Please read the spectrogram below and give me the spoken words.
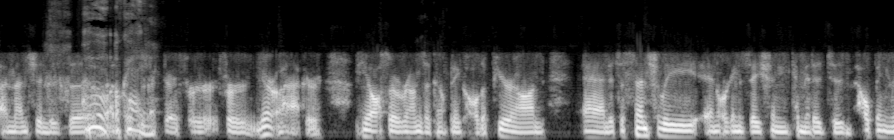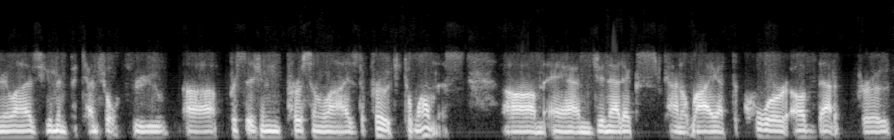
I mentioned is the oh, medical okay. director for for Neurohacker. He also runs a company called Aperion, and it's essentially an organization committed to helping realize human potential through uh, precision, personalized approach to wellness. Um, and genetics kind of lie at the core of that approach.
